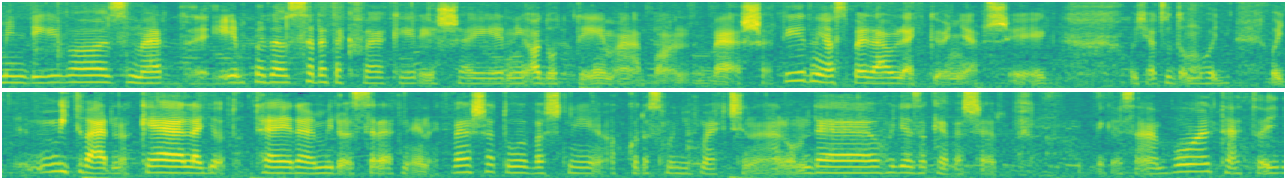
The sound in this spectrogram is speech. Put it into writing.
mindig igaz, mert én például szeretek felkérése írni adott témában verset írni, az például egy könnyebbség. Hogyha tudom, hogy, hogy mit várnak el egy adott helyre, miről szeretnének verset olvasni, akkor azt mondjuk megcsinálom. De hogy ez a kevesebb igazából, tehát hogy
